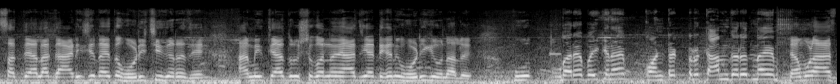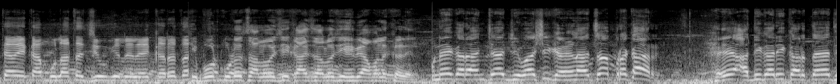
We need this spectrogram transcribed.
सध्याला गाडीची नाही तर होडीची गरज आहे. आम्ही त्या दृष्टिकोनाने आज या ठिकाणी होडी घेऊन आलोय. पु बऱ्यापैकी नाही कॉन्ट्रॅक्टर काम करत नाही. त्यामुळे आज त्या एका मुलाचा जीव गेलेला आहे. खरं तर ही बोट कुठं चालवायची काय चालवायची हे बी आम्हाला कळेल. पुणेकरांच्या जीवाशी खेळण्याचा प्रकार हे अधिकारी करतायत.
